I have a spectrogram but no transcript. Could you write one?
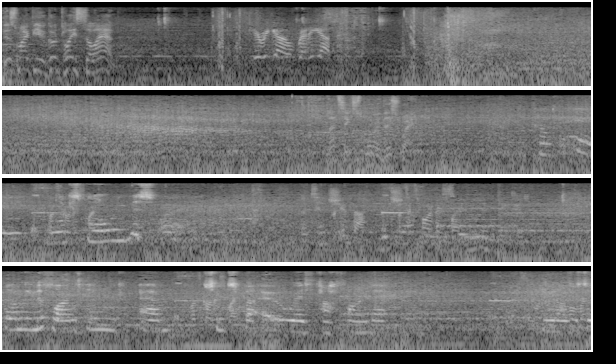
This might be a good place to land. Here we go. Ready up. Let's explore this way. Okay, I'm exploring this way. Forget that. Let's explore this way. But I mean, the flying thing um, suits better with Pathfinder. You know, just a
